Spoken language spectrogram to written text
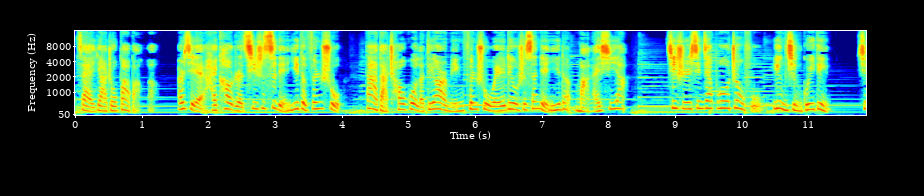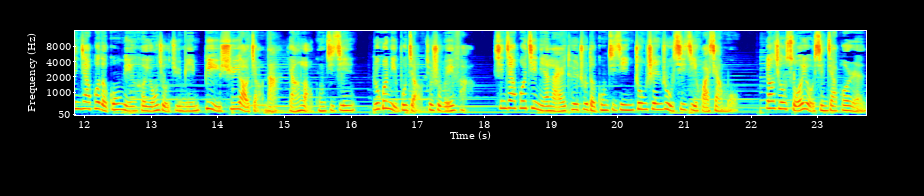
在亚洲霸榜了，而且还靠着七十四点一的分数，大大超过了第二名分数为六十三点一的马来西亚。其实，新加坡政府硬性规定，新加坡的公民和永久居民必须要缴纳养老公积金，如果你不缴就是违法。新加坡近年来推出的公积金终身入息计划项目，要求所有新加坡人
